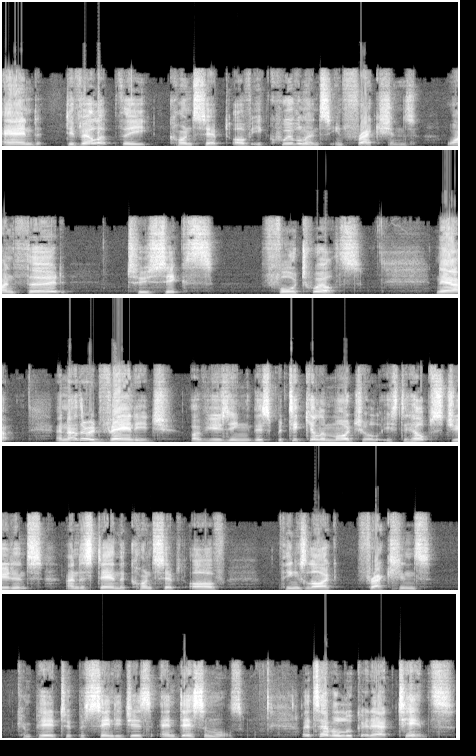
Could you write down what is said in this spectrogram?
and develop the concept of equivalence in fractions. One third, two sixths, four twelfths. Now, another advantage of using this particular module is to help students understand the concept of things like fractions compared to percentages and decimals. Let's have a look at our tenths.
